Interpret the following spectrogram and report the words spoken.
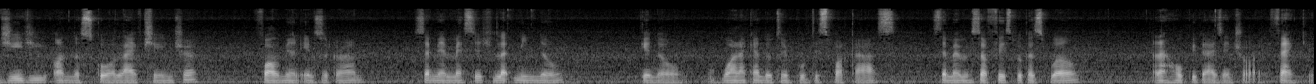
GG underscore life changer. Follow me on Instagram. Send me a message. Let me know, you know, what I can do to improve this podcast. Send me a message on Facebook as well. And I hope you guys enjoy. Thank you.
